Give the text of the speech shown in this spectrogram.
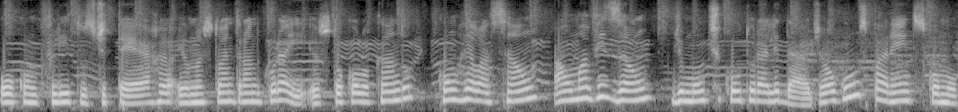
ou conflitos de terra. Eu não estou entrando por aí. Eu estou colocando com relação a uma visão de multiculturalidade. Alguns parentes, como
